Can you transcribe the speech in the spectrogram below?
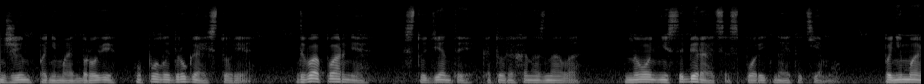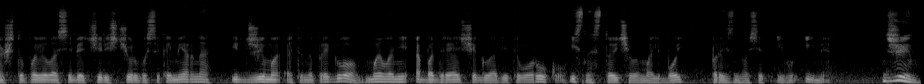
Джим поднимает брови, у Полы другая история. Два парня, студенты, которых она знала, но он не собирается спорить на эту тему. Понимая, что повела себя чересчур высокомерно, и Джима это напрягло, Мелани ободряюще гладит его руку и с настойчивой мольбой произносит его имя. «Джим!»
